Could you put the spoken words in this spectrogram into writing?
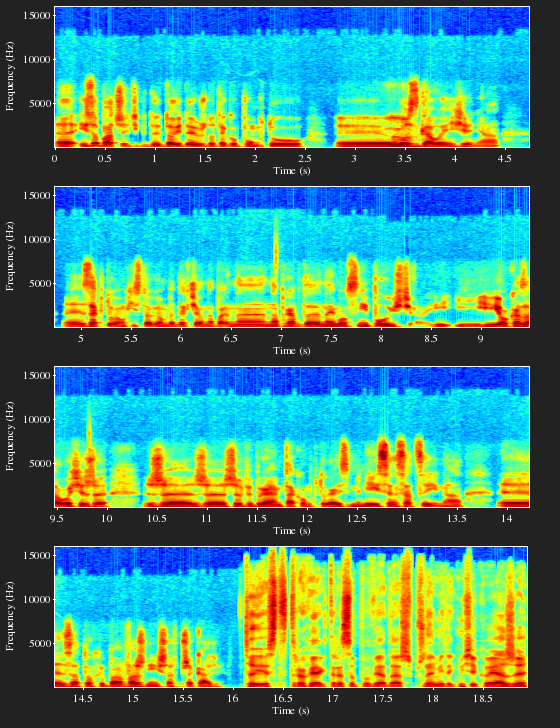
e, i zobaczyć, gdy dojdę już do tego punktu e, rozgałęzienia, e, za którą historią będę chciał na, na, naprawdę najmocniej pójść. I, i, I, okazało się, że, że, że, że wybrałem taką, która jest mniej sensacyjna, za to chyba ważniejsza w przekazie. To jest trochę jak teraz opowiadasz, przynajmniej tak mi się kojarzy,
